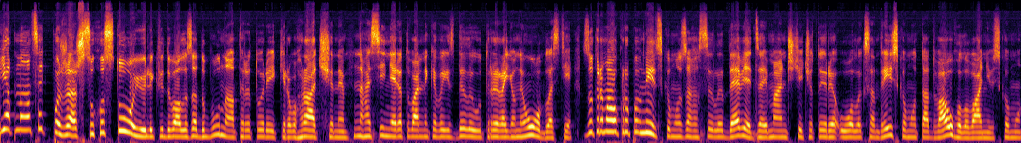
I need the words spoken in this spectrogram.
15 пожеж сухостою ліквідували за добу на території Кіровоградщини. На гасіння рятувальники виїздили у три райони області. Зокрема, у Кропивницькому загасили 9 займань, ще 4 у Олександрійському та 2 у Голованівському.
